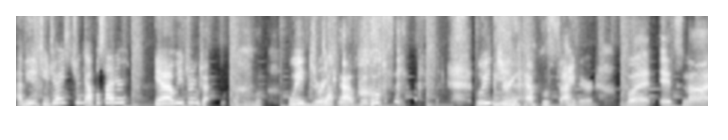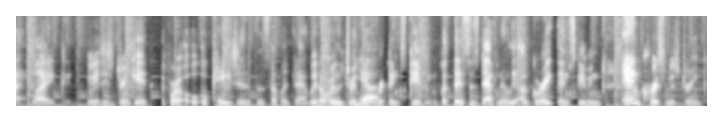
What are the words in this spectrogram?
Have you? Do you guys drink apple cider? Yeah, we drink. we drink Apple. apples. we drink apple cider, but it's not like we just drink it for o- occasions and stuff like that. We don't really drink Yeah. it for Thanksgiving, but this is definitely a great Thanksgiving and Christmas drink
